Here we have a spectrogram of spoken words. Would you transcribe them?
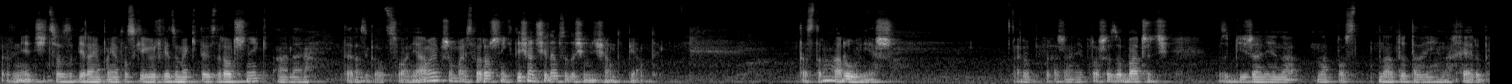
Pewnie ci, co zbierają Poniatowskiego, już wiedzą, jaki to jest rocznik, ale teraz go odsłaniamy. Proszę Państwa, rocznik 1785. Ta strona również robi wrażenie. Proszę zobaczyć zbliżenie na, na, post, na tutaj, na herby.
